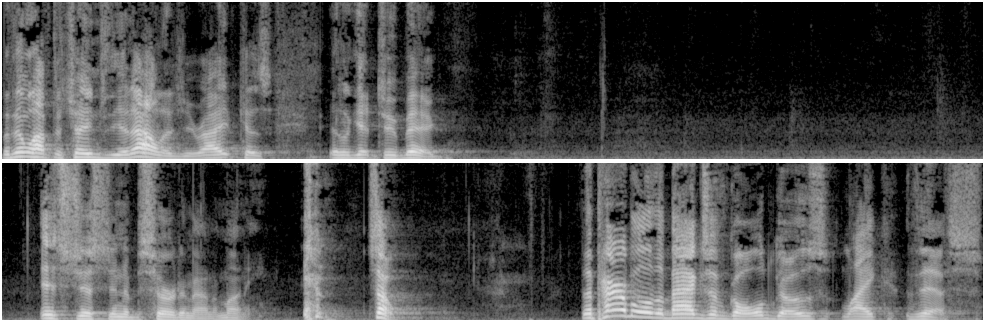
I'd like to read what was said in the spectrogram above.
but then we'll have to change the analogy, right? Because it'll get too big. It's just an absurd amount of money. The parable of the bags of gold goes like this.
